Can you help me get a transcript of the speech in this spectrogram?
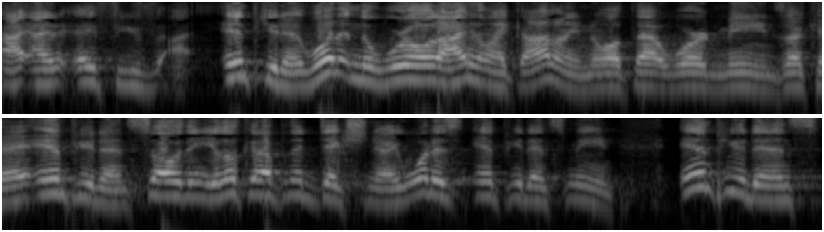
I, I, if you've uh, impudent, what in the world? I like. I don't even know what that word means. Okay, impudence. So then you look it up in the dictionary. What does impudence mean? Impudence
